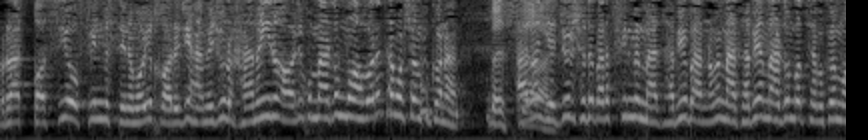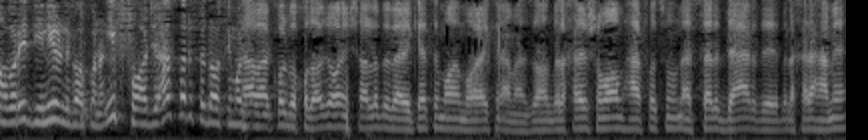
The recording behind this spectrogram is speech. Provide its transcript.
رقاصی و فیلم سینمایی خارجی همه جور همه اینا عالی. خب مردم ماهواره تماشا می‌کنن. بسیار. الان یه جور شده برای فیلم مذهبی و برنامه مذهبی هم مردم با شبکه‌های ماهواره دینی رو نگاه کنن. این فاجعه است برای صدا سیما جمهوری توکل به خدا آقا انشالله به برکت ماه مبارک رمضان. بالاخره شما هم حرفاتون از سر درده بالاخره همه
